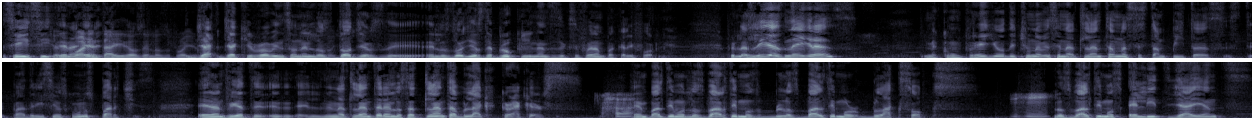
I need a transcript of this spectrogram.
Sí, sí. El era- era- 42 de los Royals. Ja- Jackie Robinson en los Dodgers de en los Dodgers de Brooklyn antes de que se fueran para California. Pero las ligas negras me compré yo de hecho una vez en Atlanta unas estampitas este padrísimas como unos parches. Eran, fíjate, en, en Atlanta eran los Atlanta Black Crackers. Ajá. En Baltimore los Baltimore los Baltimore Black Sox. Los Baltimore Elite Giants,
